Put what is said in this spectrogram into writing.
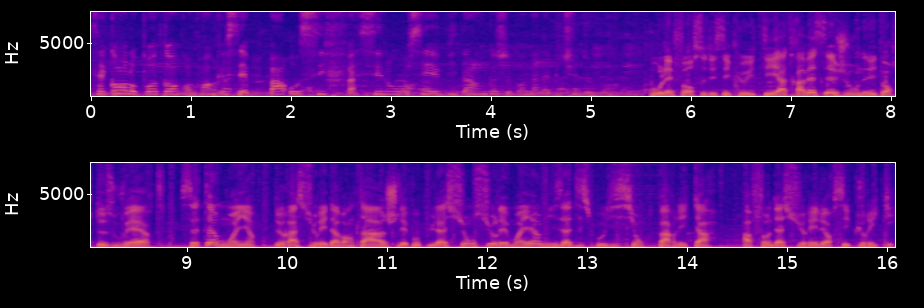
c'est quand on le porte qu'on comprend que c'est pas aussi facile ou aussi évident que ce qu'on a l'habitude de voir. Pour les forces de sécurité, à travers ces journées portes ouvertes, c'est un moyen de rassurer davantage les populations sur les moyens mis à disposition par l'État afin d'assurer leur sécurité.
